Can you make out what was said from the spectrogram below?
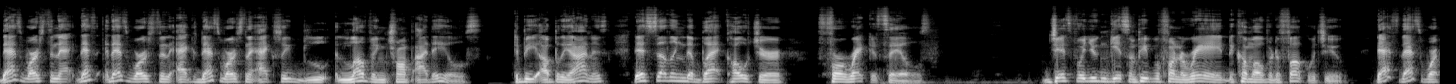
That's worse than that. That's that's worse than act. That's worse than actually loving Trump ideals. To be uply honest, they're selling the black culture for record sales, just for you can get some people from the red to come over to fuck with you. That's that's wor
